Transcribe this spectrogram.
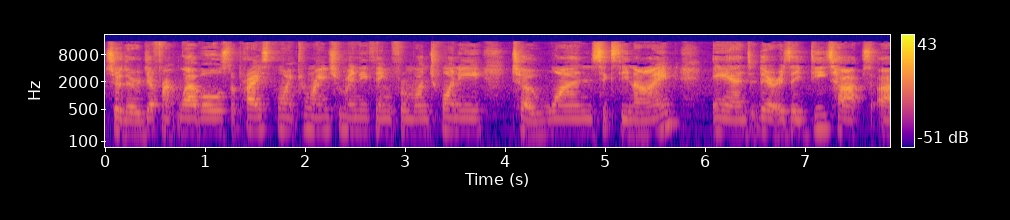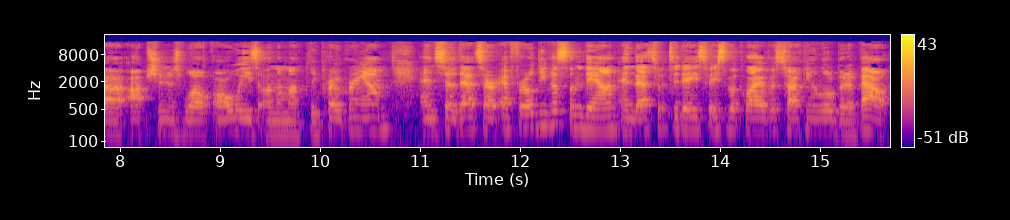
So there are different levels. The price point can range from anything from 120 to 169 and there is a detox uh, option as well always on the monthly program and so that's our FRL Diva Slim Down and that's what today's Facebook Live was talking a little bit about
